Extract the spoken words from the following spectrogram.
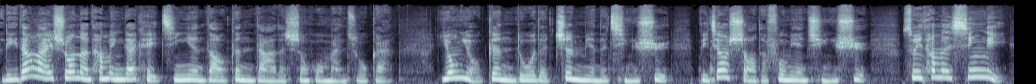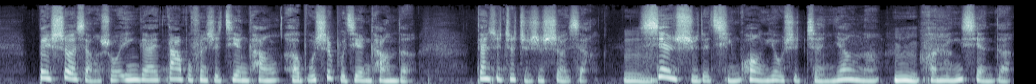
理当来说呢，他们应该可以经验到更大的生活满足感。拥有更多的正面的情绪，比较少的负面情绪，所以他们心里被设想说应该大部分是健康，而不是不健康的。但是这只是设想，嗯，现实的情况又是怎样呢？嗯，很明显的，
